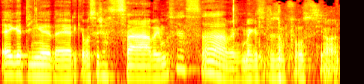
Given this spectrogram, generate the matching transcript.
é a gatinha da Erika. Vocês já sabem. Vocês já sabem como é que a situação funciona.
